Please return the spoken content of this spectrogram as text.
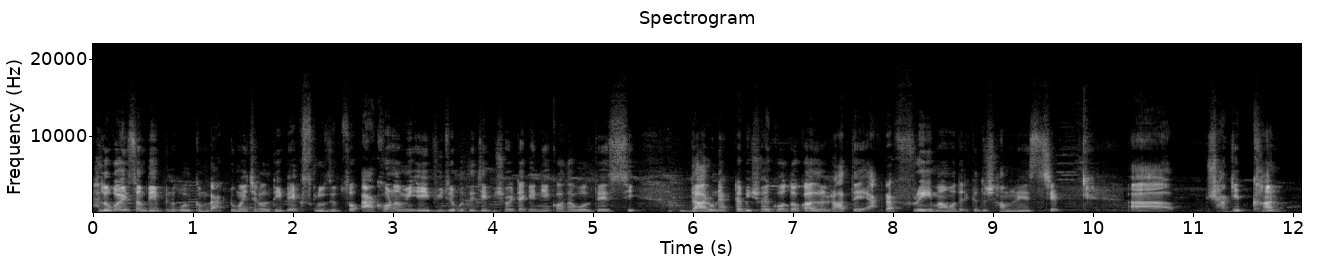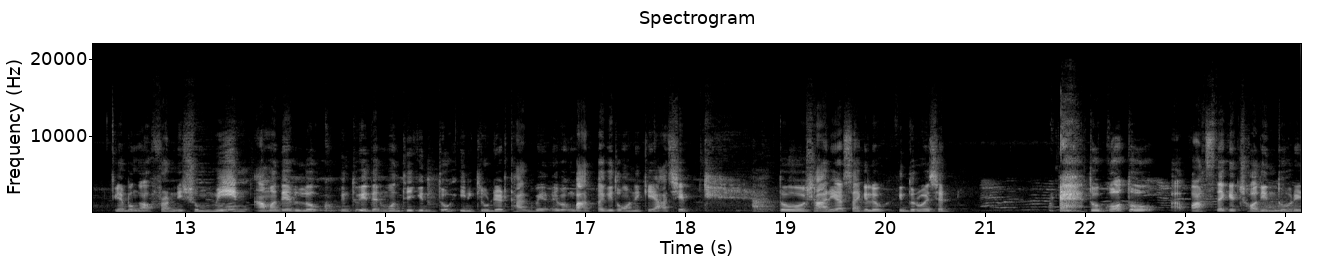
হ্যালো গাইস আমি Deep welcome back to my channel Deep exclusive so এখন আমি এই ভিডিওর মধ্যে যে বিষয়টাকে নিয়ে কথা বলতে এসেছি, দারুণ একটা বিষয় গতকাল রাতে একটা ফ্রেম আমাদের কিন্তু সামনে এসছে শাকিব খান এবং আফরান নিশো মেন আমাদের লক্ষ্য কিন্তু এদের মধ্যেই কিন্তু ইনক্লুডেড থাকবে এবং বাদ বাকি তো অনেকেই আছে। তো, শাহরিয়ার সাইকেলেও কিন্তু রয়েছেন তো, গত পাঁচ থেকে ছ দিন ধরে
